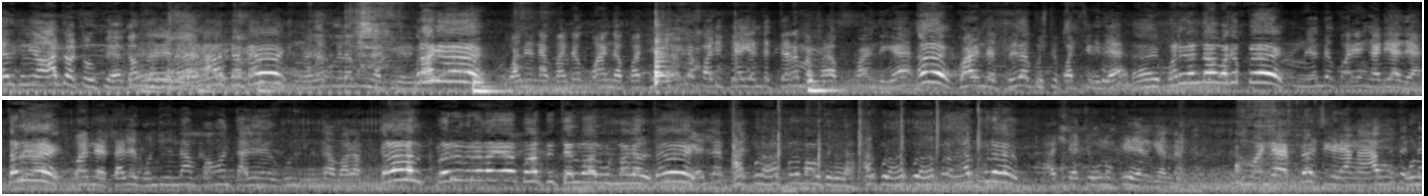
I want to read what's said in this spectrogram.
ஏற்கனவே ஆட்டோ டோப்பு உடனே என்ன பண்றேன் குழந்தை படிச்சு படிப்பேன் எந்த திறமை குழந்தைங்க குழந்தை பிள்ளை குஷ்டி படிச்சுக்குது. பன்னிரெண்டாம் வகுப்பு. எந்த குறையும் கிடையாது. குழந்தை தலையை குஞ்சுக்கு தான் போவோம் தலையை குஞ்சுக்கு தான் வரோம் கால் பெருவிரலையே பார்த்து செல்வாள் உன் மகள். எல்லாம் அற்புதம் அற்புதமா வச்சுக்கலாம் அற்புதம் அற்புதம் அற்புதம் அற்புதம். அச்சு அச்சு உனக்கு என்ன பேசிக்கிறாங்க? ஒரு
